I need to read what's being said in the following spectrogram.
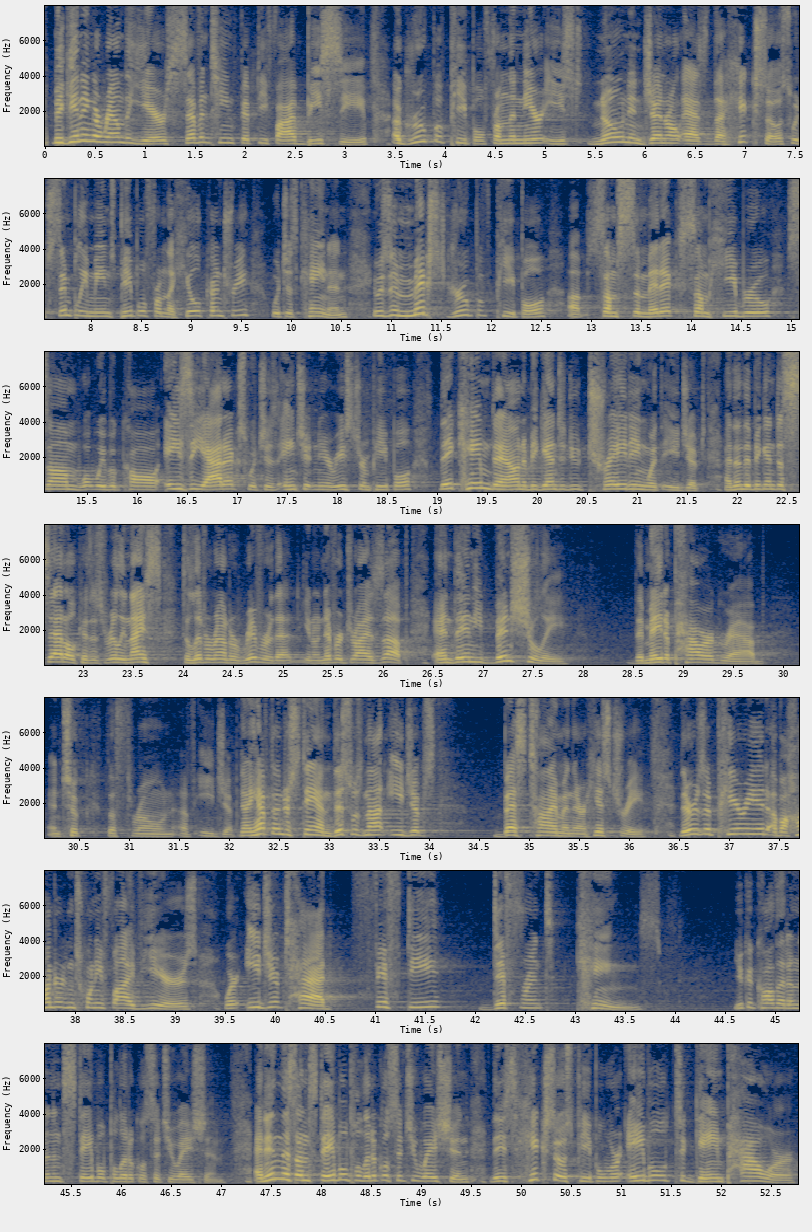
Beginning around the year 1755 BC, a group of people from the Near East, known in general as the Hyksos, which simply means people from the hill country, which is Canaan, it was a mixed group of people, uh, some Semitic, some Hebrew, some what we would call Asiatics, which is ancient Near Eastern people. They came down and began to do trading with Egypt, and then they began to settle because it's really nice to live around a river that you know never dries up. And then eventually, they made a power grab and took the throne of Egypt. Now, you have to understand, this was not Egypt's best time in their history. There is a period of 125 years where Egypt had 50 different kings. You could call that an unstable political situation. And in this unstable political situation, these Hyksos people were able to gain power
